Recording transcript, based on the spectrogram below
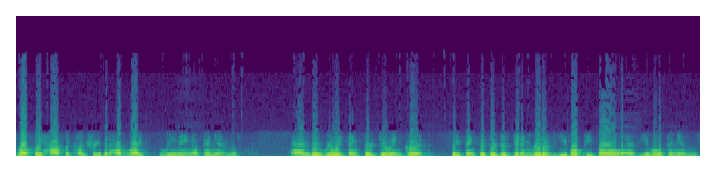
roughly half the country that have right-leaning opinions, and they really think they're doing good. They think that they're just getting rid of evil people and evil opinions.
